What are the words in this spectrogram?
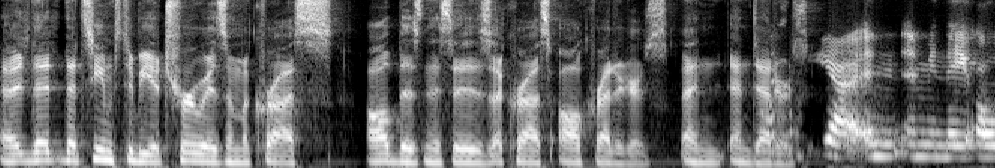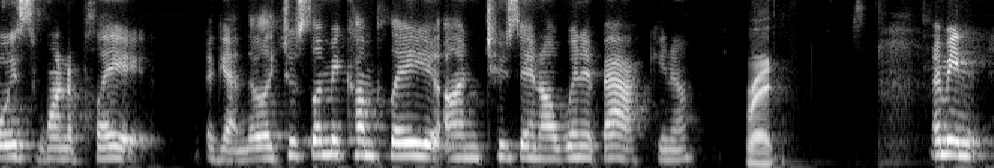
uh, that that seems to be a truism across all businesses, across all creditors and and debtors. Yeah, and I mean they always want to play it again. They're like, just let me come play on Tuesday and I'll win it back, you know? Right. I mean,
